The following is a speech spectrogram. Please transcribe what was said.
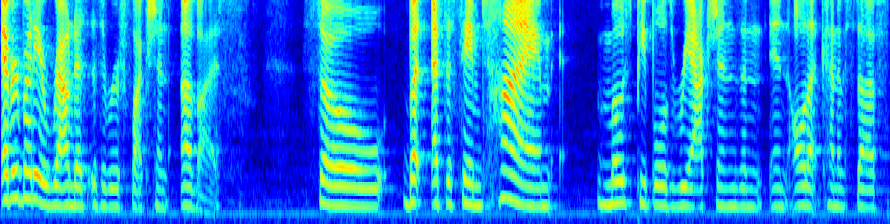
everybody around us is a reflection of us so, but at the same time, most people's reactions and, and all that kind of stuff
